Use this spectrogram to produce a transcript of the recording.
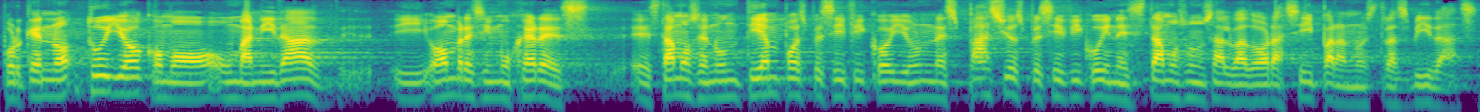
Porque no, tú y yo como humanidad y hombres y mujeres estamos en un tiempo específico y un espacio específico y necesitamos un Salvador así para nuestras vidas.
